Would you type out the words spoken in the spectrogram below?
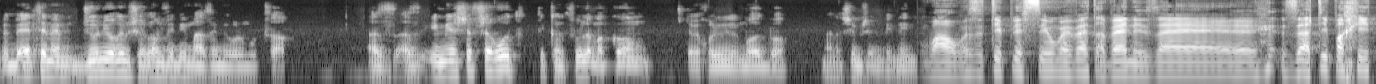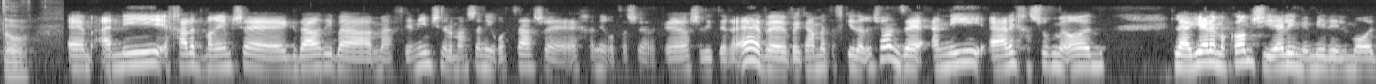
ובעצם הם ג'וניורים שלא מבינים מה זה ניהול מוצר. אז, אז אם יש אפשרות, תיכנסו למקום שאתם יכולים ללמוד בו, מאנשים שמבינים. וואו, איזה טיפ לסיום הבאת, בני, זה, זה הטיפ הכי טוב. אמ, אני, אחד הדברים שהגדרתי במאפיינים של מה שאני רוצה, איך אני רוצה שהקריירה שלי תיראה, וגם התפקיד הראשון, זה אני, היה לי חשוב מאוד להגיע למקום שיהיה לי ממי ללמוד.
